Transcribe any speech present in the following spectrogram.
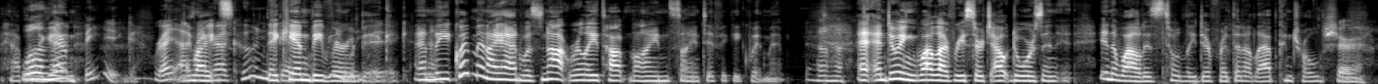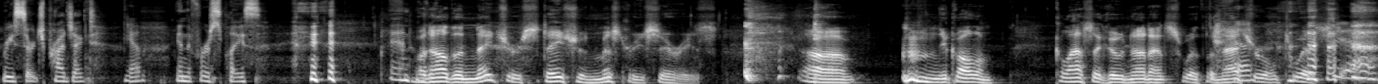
happened well, and again. they're big, right? I right. mean, raccoons. they can be very really big. And the equipment I had was not really top line scientific equipment. Uh-huh. And, and doing wildlife research outdoors and in the wild is totally different than a lab controlled Sure. research project Yep. in the first place. But now the Nature Station Mystery Series, uh, you call them classic whodunits with a natural twist. Yeah.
